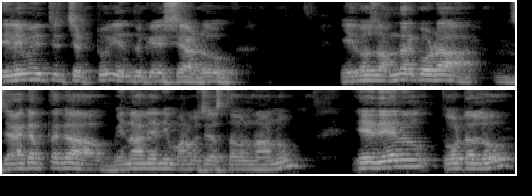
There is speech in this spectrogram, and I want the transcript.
తెలివినిచ్చి చెట్టు ఎందుకు వేశాడు? ఈరోజు అందరు కూడా జాగ్రత్తగా వినాలి అని మనవి చేస్తూ ఉన్నాను. ఏదేను? తోటలో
